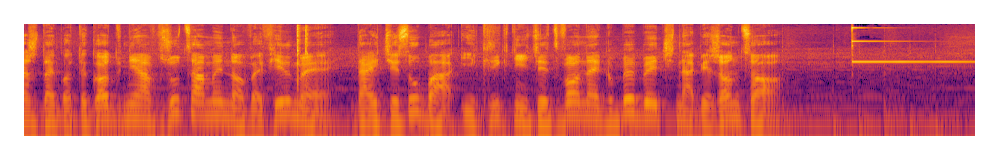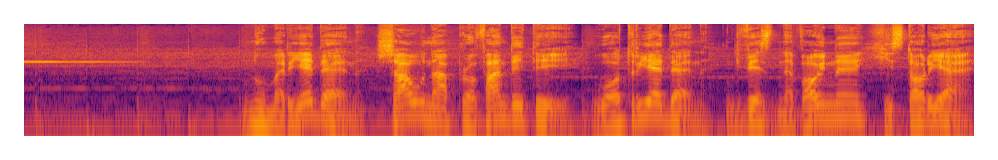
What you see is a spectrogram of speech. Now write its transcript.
Każdego tygodnia wrzucamy nowe filmy. Dajcie suba i kliknijcie dzwonek, by być na bieżąco. Numer 1. Szał na Profundity. Łotr 1. Gwiezdne Wojny. Historie.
